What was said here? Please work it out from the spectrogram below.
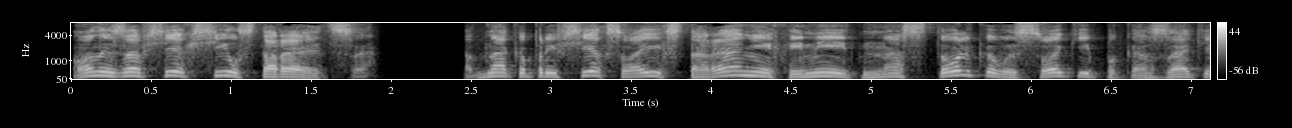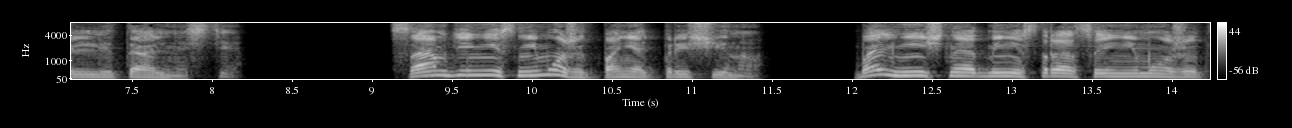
Он изо всех сил старается. Однако при всех своих стараниях имеет настолько высокий показатель летальности. Сам Денис не может понять причину. Больничная администрация не может.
